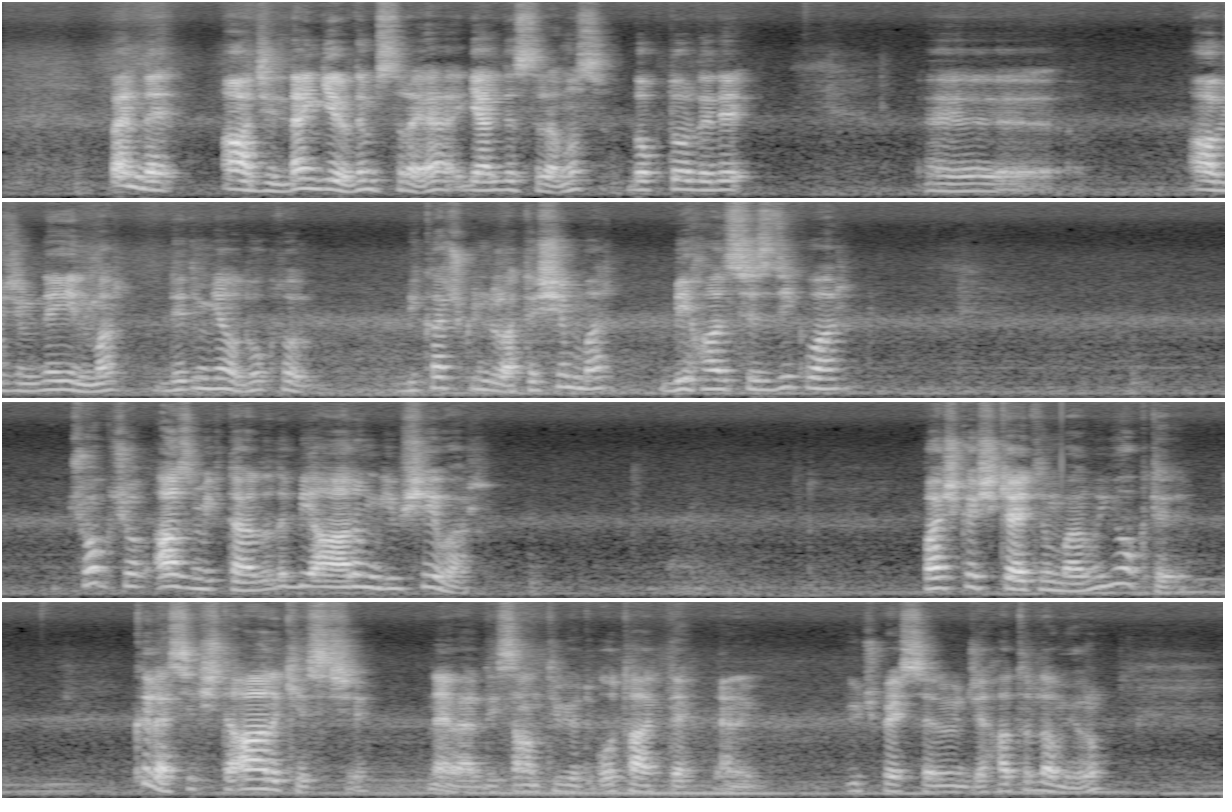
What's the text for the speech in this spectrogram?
Ben de acilden girdim sıraya. Geldi sıramız. Doktor dedi eee abicim neyin var? Dedim ya doktor birkaç gündür ateşim var. Bir halsizlik var. Çok çok az miktarda da bir ağrım gibi bir şey var. Başka şikayetin var mı? Yok dedi. Klasik işte ağrı kesici. Ne verdiyse antibiyotik o tarihte yani 3-5 sene önce hatırlamıyorum.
